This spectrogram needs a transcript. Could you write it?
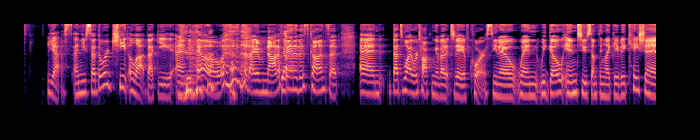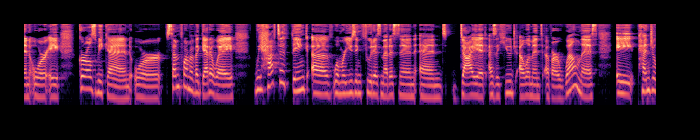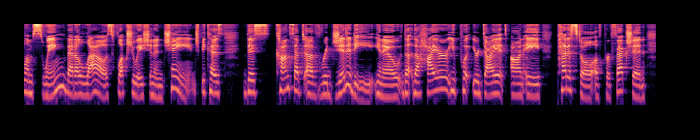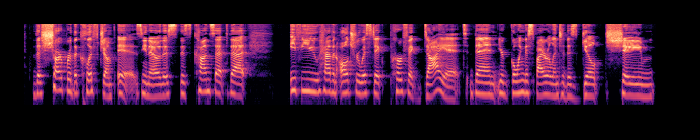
Yes. And you said the word cheat a lot, Becky. And you know that I am not a fan of this concept. And that's why we're talking about it today, of course. You know, when we go into something like a vacation or a girls' weekend or some form of a getaway, we have to think of when we're using food as medicine and diet as a huge element of our wellness, a pendulum swing that allows fluctuation and change because this concept of rigidity you know the the higher you put your diet on a pedestal of perfection the sharper the cliff jump is you know this this concept that if you have an altruistic perfect diet then you're going to spiral into this guilt shame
